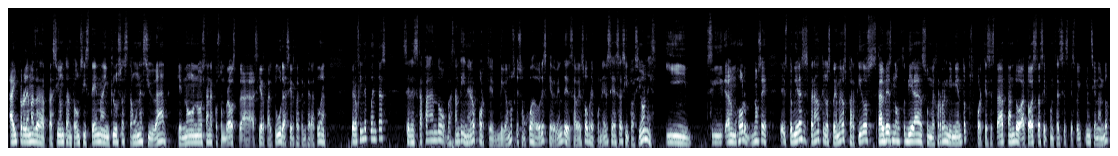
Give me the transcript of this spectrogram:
hay problemas de adaptación tanto a un sistema, incluso hasta una ciudad, que no, no están acostumbrados a cierta altura, a cierta temperatura. Pero a fin de cuentas, se les está pagando bastante dinero porque digamos que son jugadores que deben de saber sobreponerse a esas situaciones. Y si a lo mejor, no sé, estuvieras esperando que los primeros partidos tal vez no dieran su mejor rendimiento, pues porque se está adaptando a todas estas circunstancias que estoy mencionando,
